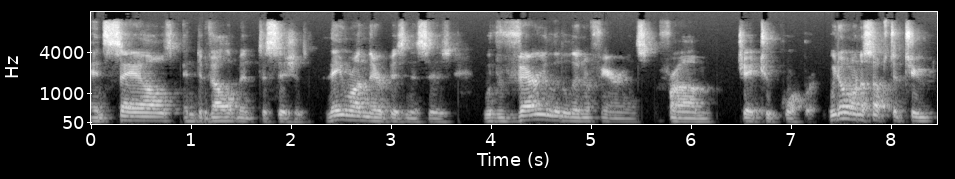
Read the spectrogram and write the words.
and sales and development decisions. They run their businesses with very little interference from J2 corporate. We don't want to substitute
